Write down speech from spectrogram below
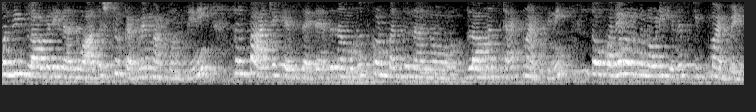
ಮುಂದಿನ ಬ್ಲಾಗಲ್ಲಿ ನಾನು ಆದಷ್ಟು ಕಡಿಮೆ ಮಾಡ್ಕೊತೀನಿ. ಸ್ವಲ್ಪ ಆಚೆ ಕೆಲಸ ಇದೆ. ಅದನ್ನು ಮುಗಿಸ್ಕೊಂಡು ಬಂದು ನಾನು ಬ್ಲಾಗ್ನ ಸ್ಟಾರ್ಟ್ ಮಾಡ್ತೀನಿ. ಸೊ ಕೊನೆವರೆಗೂ ನೋಡಿ, ಎಲ್ಲ ಸ್ಕಿಪ್ ಮಾಡಬೇಡಿ.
